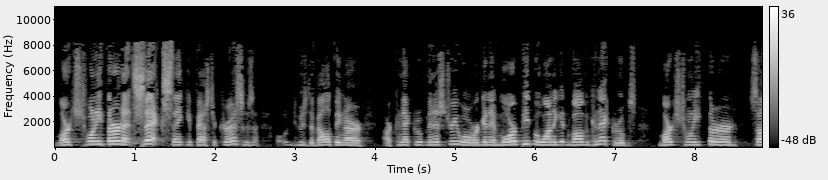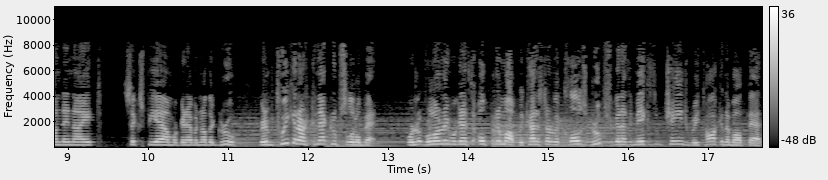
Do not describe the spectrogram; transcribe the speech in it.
March 23rd at 6. Thank you, Pastor Chris, who's, who's developing our, our Connect Group ministry. Well, we're going to have more people who want to get involved in Connect Groups. March 23rd, Sunday night, 6 p.m., we're going to have another group. We're going to be tweaking our Connect Groups a little bit. We're, we're learning we're going to have to open them up. We kind of started with closed groups. We're going to have to make some change. We'll be talking about that.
